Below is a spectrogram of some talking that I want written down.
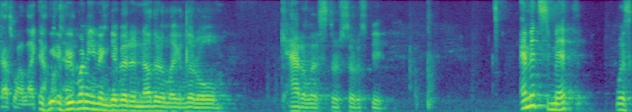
That's why I like that. If we, if we want to even give it another like little catalyst, or so to speak, Emmitt Smith was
